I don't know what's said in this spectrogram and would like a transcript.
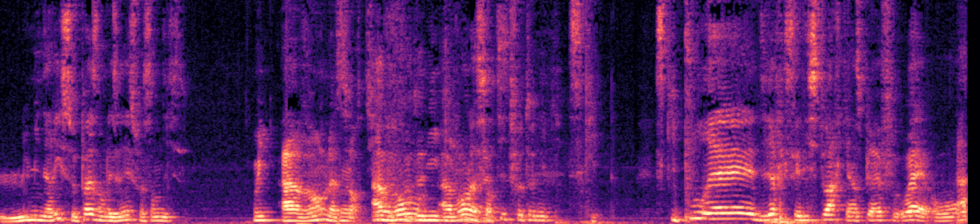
Luminary se passe dans les années 70. Oui, avant la sortie de Avant, Photonique, avant la fait. sortie de Photonique. Ce qui... Ce qui pourrait dire que c'est l'histoire qui a inspiré. Ouais, on, Ah,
